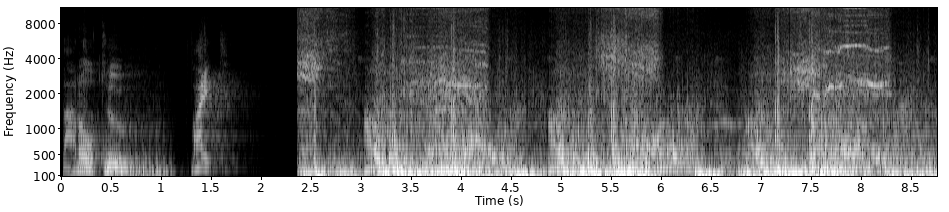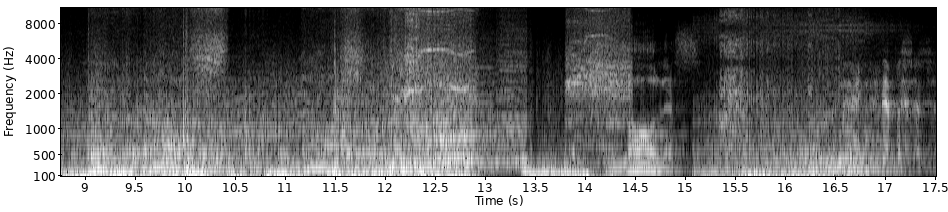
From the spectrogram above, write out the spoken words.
Battle two. Fight! Flawless. Magnificent.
